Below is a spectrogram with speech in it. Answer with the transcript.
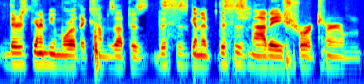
there's going to be more that comes up as this is going to this is not a short term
